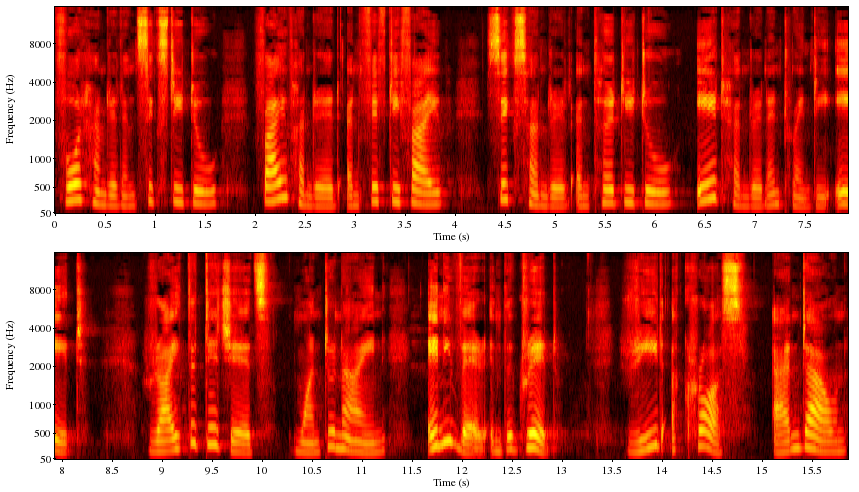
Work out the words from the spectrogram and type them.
462, 555, 632, 828. Write the digits 1 to 9 anywhere in the grid. Read across and down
